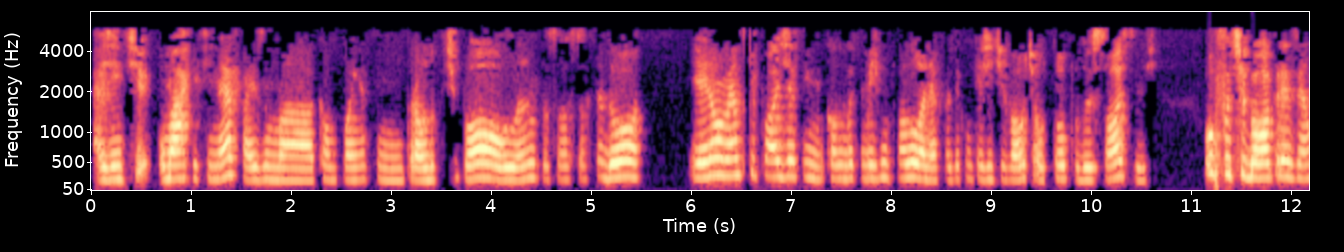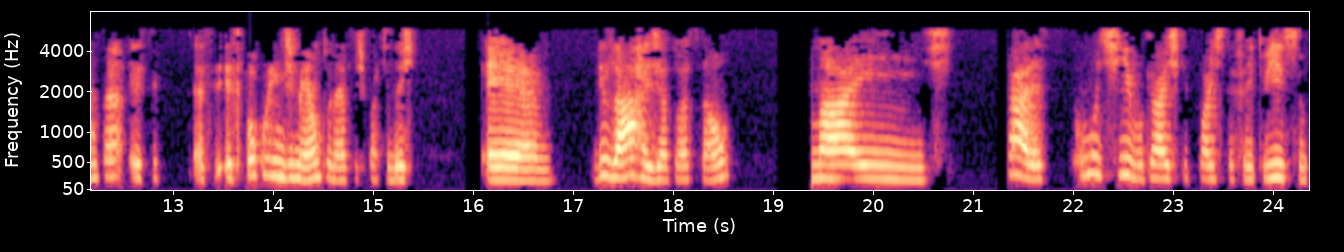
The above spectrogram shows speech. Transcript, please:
a gente, o marketing, né, faz uma campanha assim em prol do futebol, lança o seu torcedor, e aí no momento que pode, assim, como você mesmo falou, né, fazer com que a gente volte ao topo dos sócios, o futebol apresenta esse, esse, esse pouco rendimento, né, essas partidas é, bizarras de atuação, mas, cara, um motivo que eu acho que pode ter feito isso,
